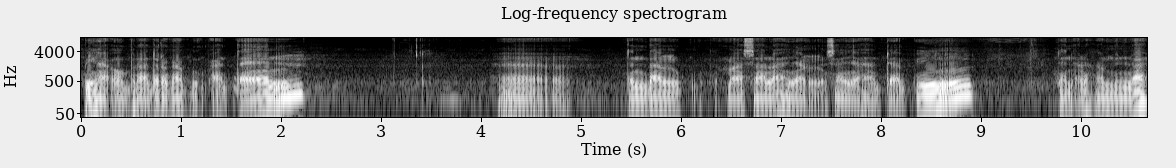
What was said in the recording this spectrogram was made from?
pihak operator kabupaten eh, tentang masalah yang saya hadapi dan Alhamdulillah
